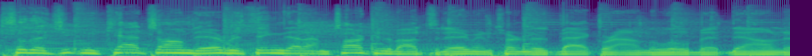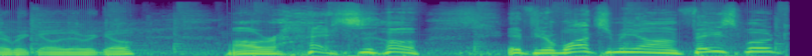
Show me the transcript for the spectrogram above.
so that you can catch on to everything that I'm talking about today. I'm going to turn the background a little bit down. There we go. There we go. All right. So if you're watching me on Facebook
